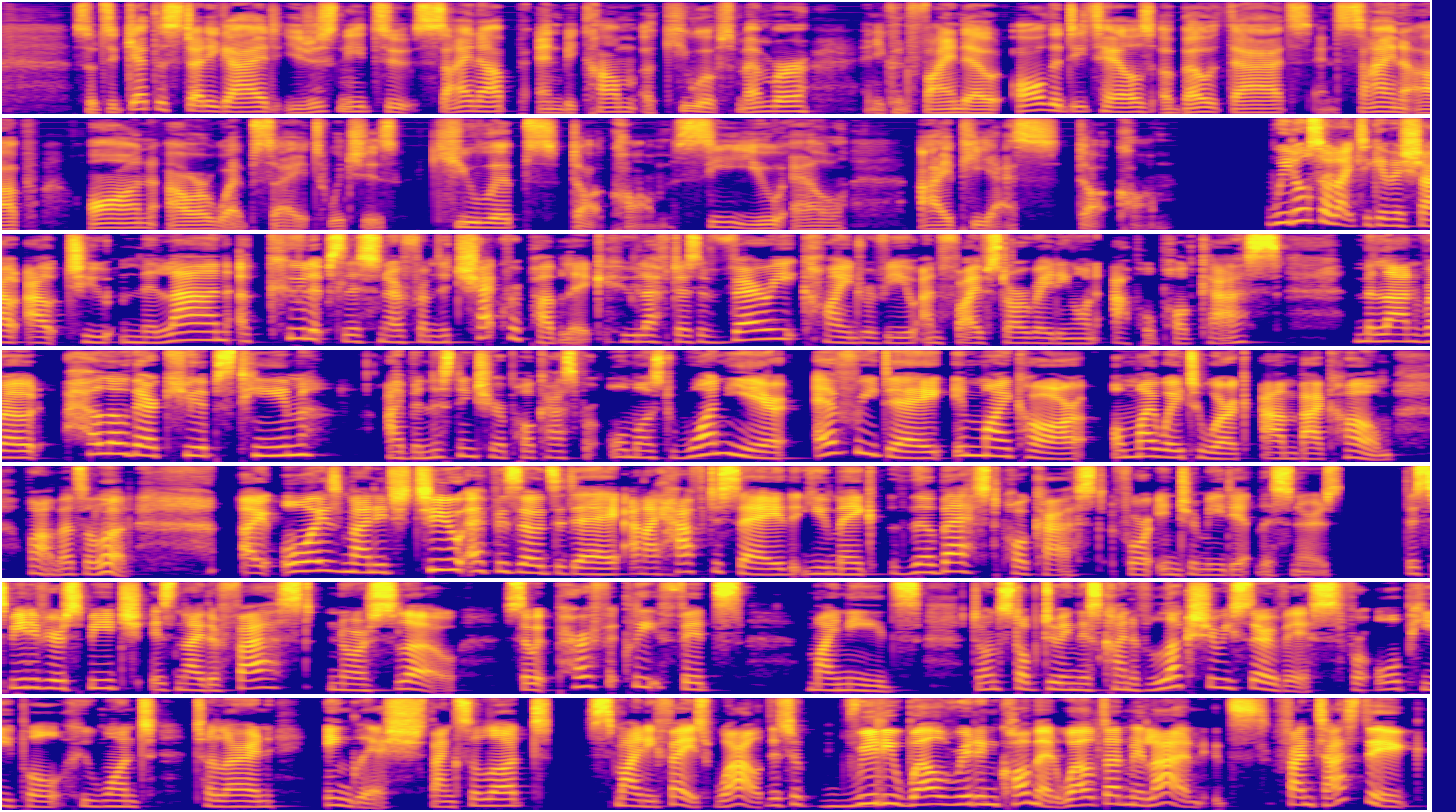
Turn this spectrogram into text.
So to get the study guide, you just need to sign up and become a Culips member, and you can find out all the details about that and sign up on our website, which is culips.com, C U L I P S.com. We'd also like to give a shout out to Milan, a Culips listener from the Czech Republic, who left us a very kind review and five star rating on Apple Podcasts. Milan wrote, Hello there, Culips team. I've been listening to your podcast for almost one year every day in my car on my way to work and back home. Wow, that's a lot. I always manage two episodes a day, and I have to say that you make the best podcast for intermediate listeners. The speed of your speech is neither fast nor slow, so it perfectly fits my needs. Don't stop doing this kind of luxury service for all people who want to learn English. Thanks a lot. Smiley face. Wow, that's a really well written comment. Well done, Milan. It's fantastic.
